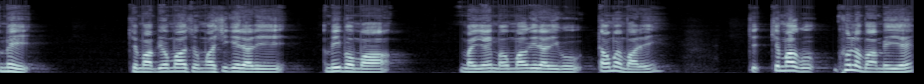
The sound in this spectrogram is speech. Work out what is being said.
အမေကျမပြောမဆိုမရှိခဲ့တာတွေအမေပေါ်မှာ မရိုင်းမောင်မခဲ့တာတွေကိုတောင်းပန်ပါတယ်ကျကျမကိုခွန်းလို့ပါအမေရဲ့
